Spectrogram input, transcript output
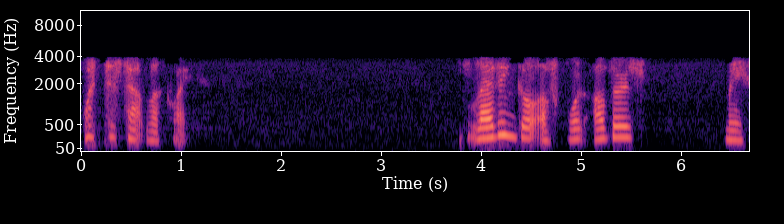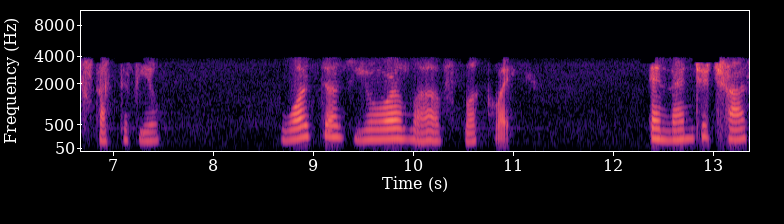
what does that look like? Letting go of what others may expect of you. What does your love look like? And then to trust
